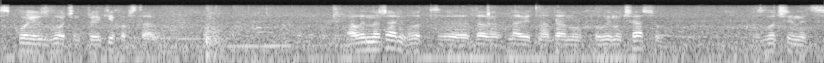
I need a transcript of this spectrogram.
скоїв злочин, при яких обставинах. Але, на жаль, от е, навіть на дану хвилину часу злочинець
